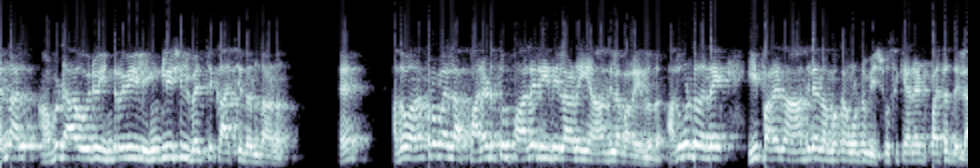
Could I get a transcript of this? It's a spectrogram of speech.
എന്നാൽ അവിടെ ആ ഒരു ഇന്റർവ്യൂയിൽ ഇംഗ്ലീഷിൽ വെച്ച് കാച്ചിയത് എന്താണ്? ഏഹ് അത് മാത്രമല്ല പലയിടത്തും പല രീതിയിലാണ് ഈ ആദില പറയുന്നത്. അതുകൊണ്ട് തന്നെ ഈ പറയുന്ന ആദിലെ നമുക്ക് അങ്ങോട്ട് വിശ്വസിക്കാനായിട്ട് പറ്റത്തില്ല.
